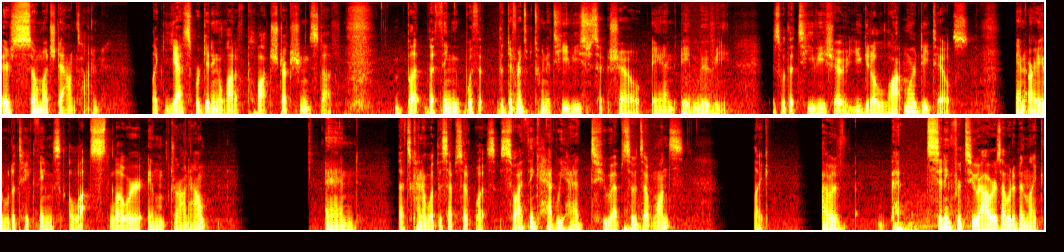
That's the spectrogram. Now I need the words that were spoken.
there's so much downtime. Like, yes, we're getting a lot of plot structure and stuff, but the thing with the difference between a TV show and a movie is with a TV show, you get a lot more details and are able to take things a lot slower and drawn out. And that's kind of what this episode was. So I think had we had two episodes at once, like I would have sitting for 2 hours I would have been like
